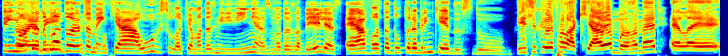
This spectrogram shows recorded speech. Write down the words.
Tem Ah, outra dubladora achei também, fofo. que é a Úrsula, que é uma das menininhas, uma das abelhas. É a voz da Doutora Brinquedos, do... Isso que eu ia falar, Kiara Muhammad, ela é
